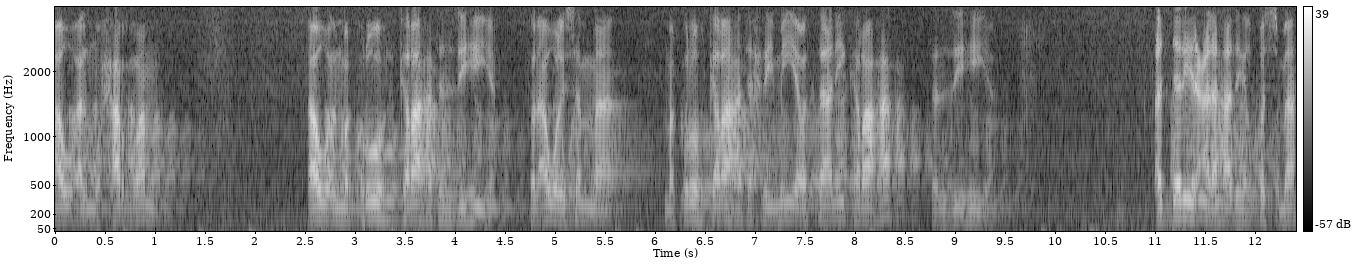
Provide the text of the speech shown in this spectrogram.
أو المحرم. أو المكروه كراهة تنزيهية. فالأول يسمى مكروه كراهة تحريمية والثاني كراهة تنزيهية. الدليل على هذه القسمة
